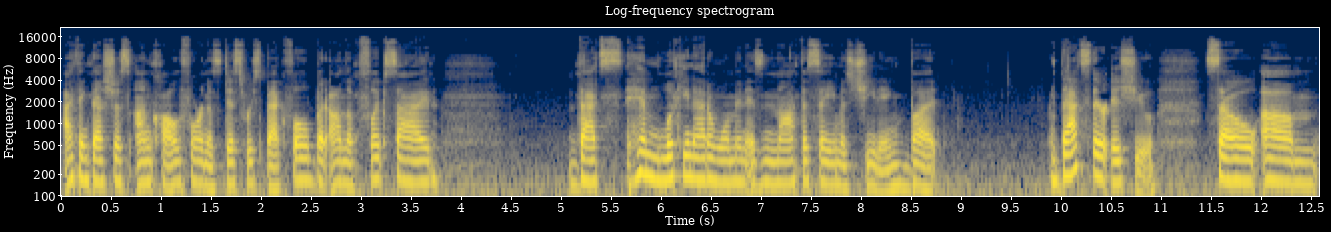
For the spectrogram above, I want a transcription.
I think that's just uncalled for and it's disrespectful. But on the flip side, that's him looking at a woman is not the same as cheating, but that's their issue. So, um,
